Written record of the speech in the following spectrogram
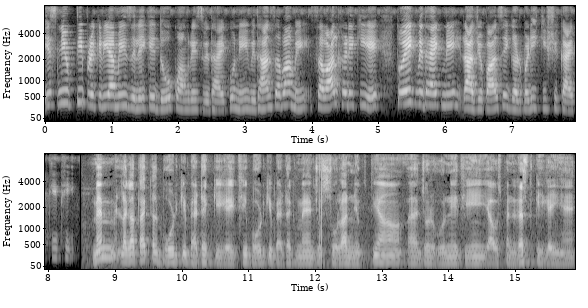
इस नियुक्ति प्रक्रिया में ज़िले के दो कांग्रेस विधायकों ने विधानसभा में सवाल खड़े किए तो एक विधायक ने राज्यपाल से गड़बड़ी की शिकायत की थी। मैम लगातार कल बोर्ड की बैठक की गई थी। बोर्ड की बैठक में जो 16 नियुक्तियाँ जो होनी थी या उस पर निरस्त की गई हैं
